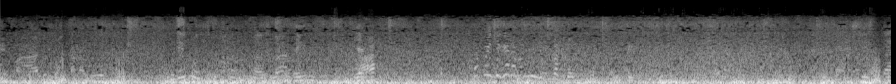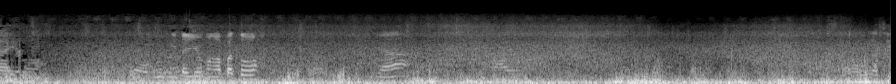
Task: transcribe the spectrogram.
May palo. Matakalo. Hindi po. Hindi. Yan. Ha? Ah, pwede ka naman dito doon. Sis tayo. So, makita yung mga bato. Tayo. So, wala si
